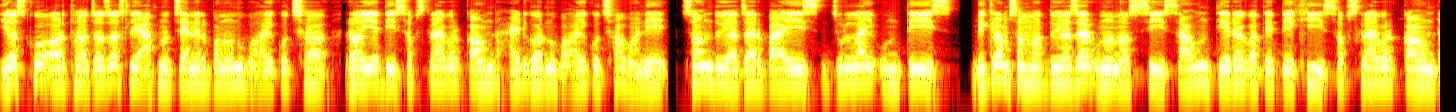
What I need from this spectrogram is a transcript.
यसको अर्थ ज जसले आफ्नो च्यानल बनाउनु भएको छ र यदि सब्सक्राइबर काउन्ट हाइड गर्नु भएको छ भने सन् दुई हजार बाइस जुलाई उन्तिस विक्रमसम्म दुई हजार उनासी साउन तेह्र गतेदेखि सब्सक्राइबर काउन्ट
